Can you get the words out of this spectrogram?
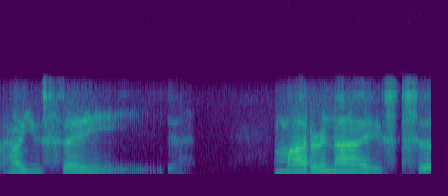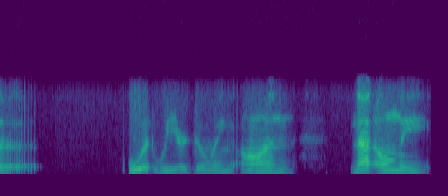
how you say modernized to what we are doing on not only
